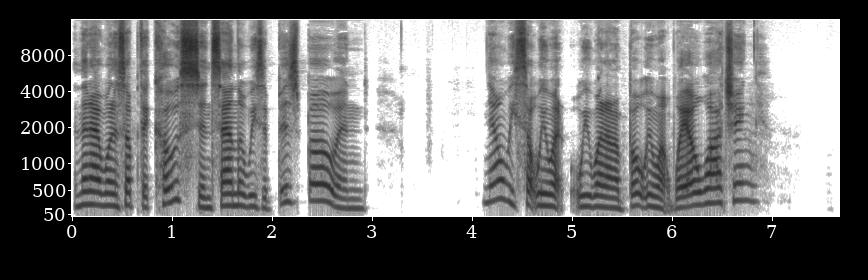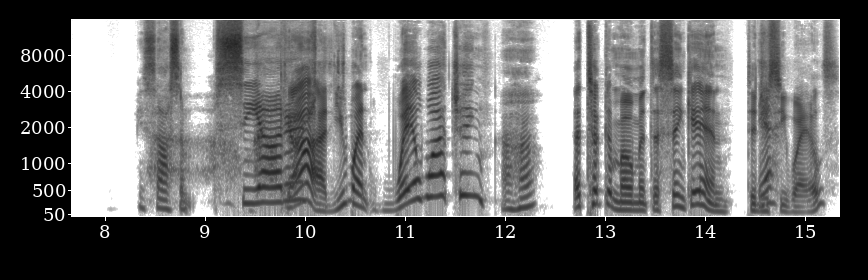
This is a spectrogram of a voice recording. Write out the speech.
and then I went up the coast in San Luis Obispo and no, we saw we went we went on a boat, we went whale watching. We saw some sea otters. God, you went whale watching? Uh-huh. That took a moment to sink in. Did Yeah. you see whales?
